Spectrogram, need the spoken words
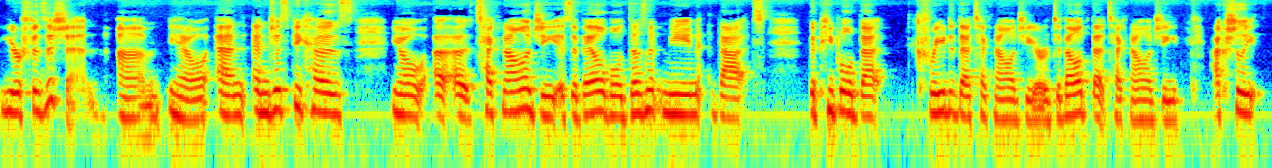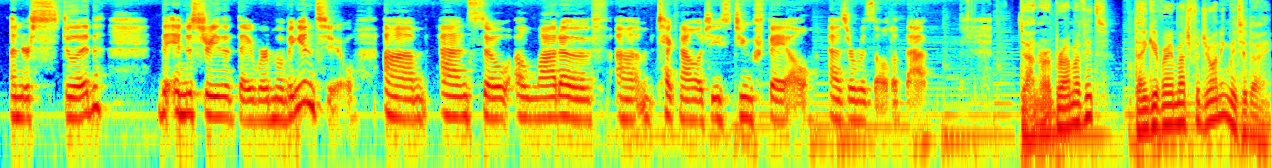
your physician um, you know and and just because you know a, a technology is available doesn't mean that the people that created that technology or developed that technology actually understood the industry that they were moving into. Um, and so a lot of um, technologies do fail as a result of that. Dana Abramowicz, thank you very much for joining me today.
